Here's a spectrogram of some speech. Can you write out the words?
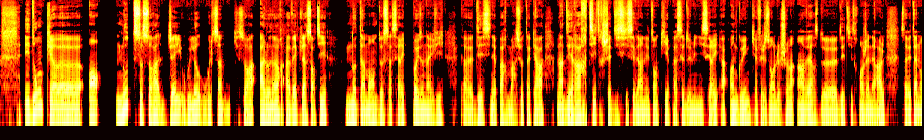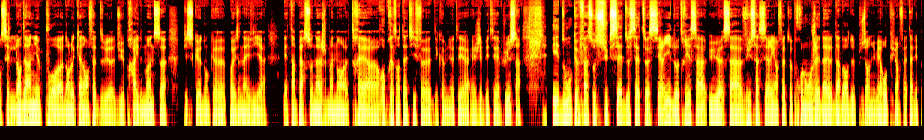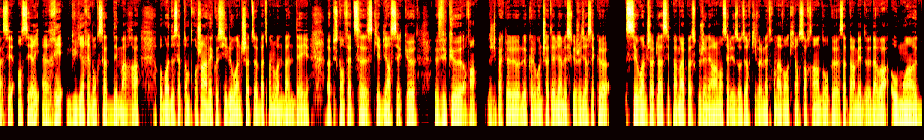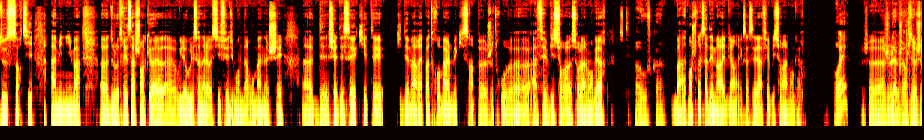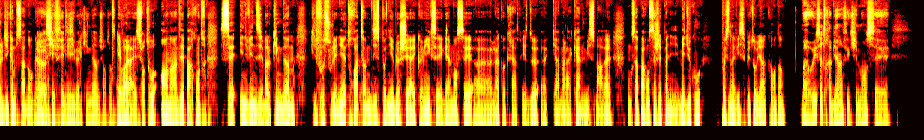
Et donc euh, en août, ce sera J. Willow Wilson qui sera à l'honneur avec la sortie notamment de sa série Poison Ivy euh, dessinée par Marcio Takara, l'un des rares titres chez DC ces derniers temps qui est passé de mini-série à ongoing, qui a fait justement le chemin inverse de, des titres en général. Ça avait été annoncé l'an dernier pour euh, dans le cadre en fait du, Pride Month, euh, puisque donc Poison Ivy est un personnage maintenant euh, très euh, représentatif euh, des communautés LGBT+. Et donc, face au succès de cette série, l'autrice a eu, ça a vu sa série en fait prolongée d'a- d'abord de plusieurs numéros, puis en fait, elle est passée en série régulière et donc ça démarrera au mois de septembre prochain avec aussi le one shot Batman One Band Day, puisqu'en fait, ce qui est bien, c'est que vu que, enfin, je dis pas que le, le- que le one shot est bien, mais ce que je veux dire, c'est que ces one shots là c'est pas mal parce que généralement c'est les auteurs qui veulent mettre en avant qui en sortent un donc euh, ça permet d'avoir au moins deux sorties à minima euh, de l'autrice sachant que euh, Willow Wilson elle a aussi fait du Wonder Woman chez euh, chez DC qui était qui démarrait pas trop mal mais qui s'est un peu je trouve euh, affaibli sur sur la longueur C'était pas ouf, quoi. bah moi je trouvais que ça démarrait bien et que ça s'est affaibli sur la longueur Ouais. Je je, je, D'accord. je- je le dis comme ça donc Mais elle a euh, aussi fait Invisible Kingdom, surtout. et voilà, et surtout en indé par contre, c'est Invincible Kingdom qu'il faut souligner, trois tomes disponibles chez iComics et également c'est euh, la co-créatrice de euh, Kamala Khan, Miss Marvel. Donc ça par contre c'est chez Panini. Mais du coup, Poison Ivy c'est plutôt bien, Corentin? Bah oui, c'est très bien, effectivement. C'est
